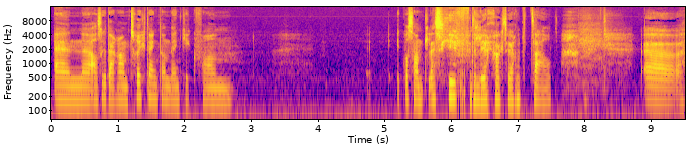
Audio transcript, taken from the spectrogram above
En uh, als ik daaraan terugdenk, dan denk ik van. Ik was aan het lesgeven, de leerkrachten werden betaald. Uh,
